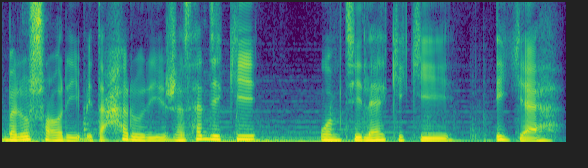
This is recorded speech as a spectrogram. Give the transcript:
بل اشعري بتحرر جسدك وامتلاكك إياه.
